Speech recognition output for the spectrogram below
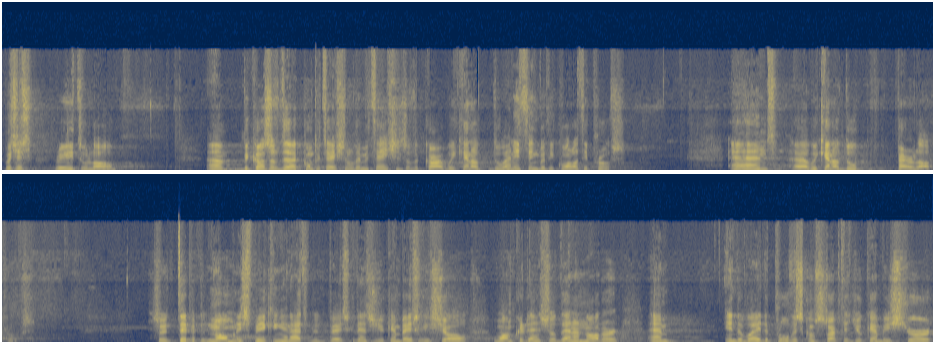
which is really too low. Um, because of the computational limitations of the card, we cannot do anything with equality proofs. And uh, we cannot do parallel proofs. So typically, normally speaking, in attribute-based credentials, you can basically show one credential, then another, and in the way the proof is constructed, you can be sure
